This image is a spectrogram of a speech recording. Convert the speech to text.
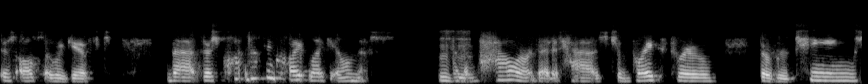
is also a gift that there's quite, nothing quite like illness mm-hmm. and the power that it has to break through the routines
